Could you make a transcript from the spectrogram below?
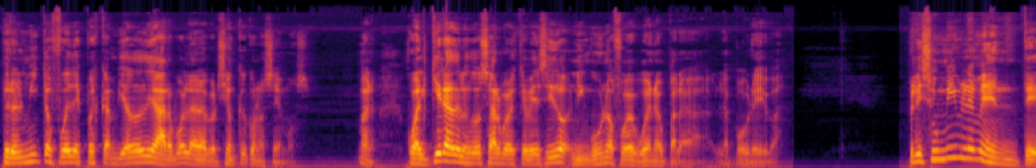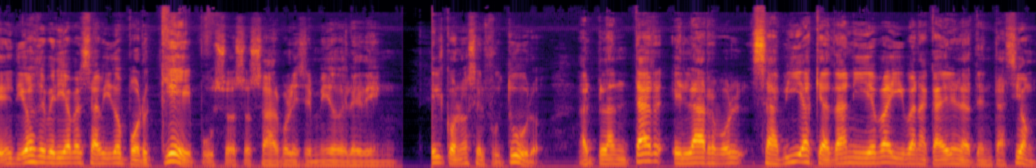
pero el mito fue después cambiado de árbol a la versión que conocemos. Bueno, cualquiera de los dos árboles que había sido, ninguno fue bueno para la pobre Eva. Presumiblemente Dios debería haber sabido por qué puso esos árboles en medio del Edén. Él conoce el futuro. Al plantar el árbol sabía que Adán y Eva iban a caer en la tentación,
